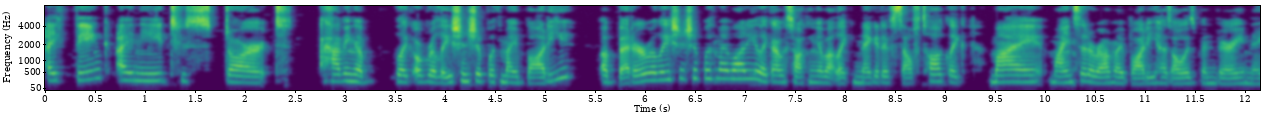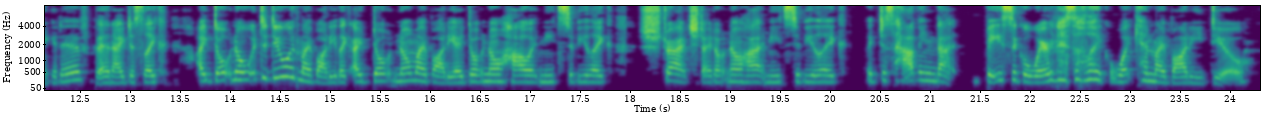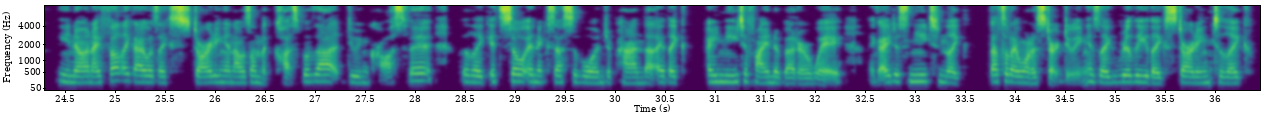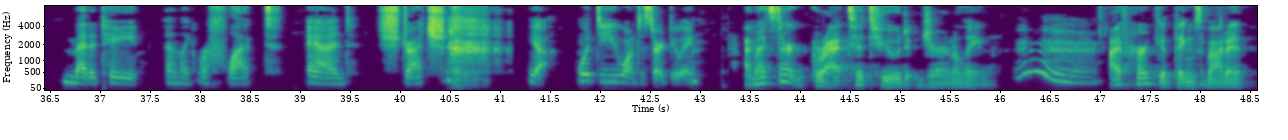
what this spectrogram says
I think I need to start having a, like a relationship with my body a better relationship with my body. Like I was talking about like negative self-talk. Like my mindset around my body has always been very negative and I just like I don't know what to do with my body. Like I don't know my body. I don't know how it needs to be like stretched. I don't know how it needs to be like like just having that basic awareness of like what can my body do? You know, and I felt like I was like starting and I was on the cusp of that doing CrossFit, but like it's so inaccessible in Japan that I like I need to find a better way. Like I just need to like that's what I want to start doing is like really like starting to like meditate and like reflect and stretch. yeah. What do you want to start doing? I might start gratitude journaling. Hmm. I've heard good things about it.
